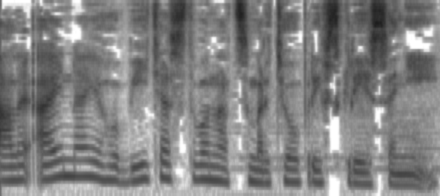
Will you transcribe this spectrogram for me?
ale aj na jeho víťazstvo nad smrťou pri vzkriesení.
